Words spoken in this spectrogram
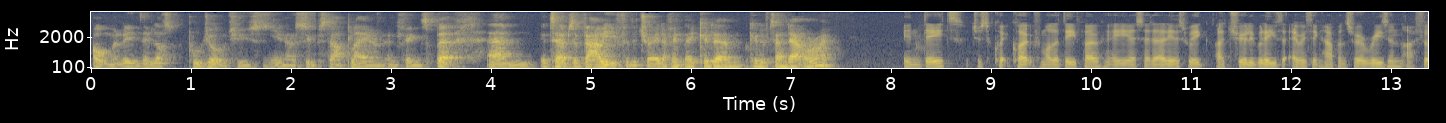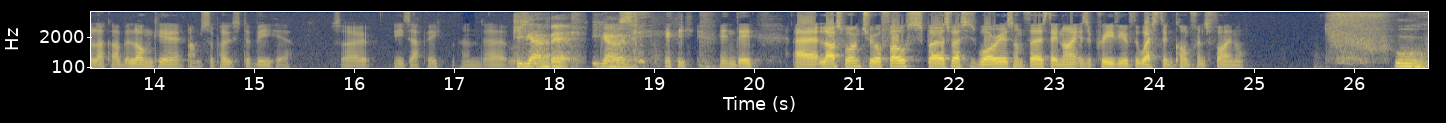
ultimately they lost Paul George, who's yeah. you know a superstar player and, and things. But um, in terms of value for the trade, I think they could um, could have turned out all right. Indeed. Just a quick quote from Oladipo. He uh, said earlier this week, I truly believe that everything happens for a reason. I feel like I belong here. I'm supposed to be here. So he's happy. And uh, we'll Keep going, Vic. Keep going. Indeed. Uh, last one, true or false? Spurs versus Warriors on Thursday night is a preview of the Western Conference final. Ooh.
